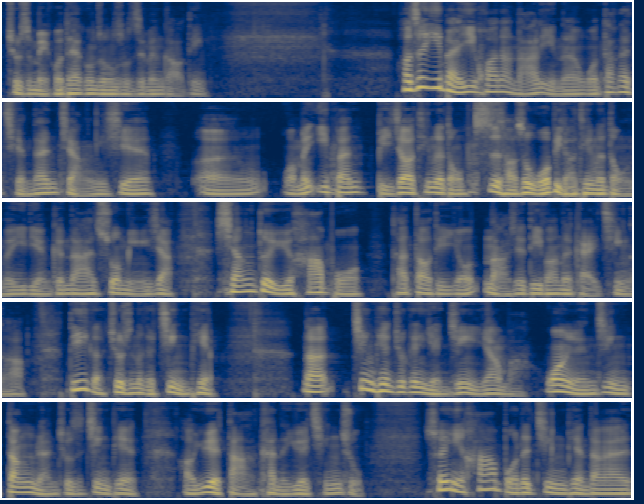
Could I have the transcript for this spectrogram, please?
就是美国太空总署这边搞定。好，这一百亿花到哪里呢？我大概简单讲一些，呃，我们一般比较听得懂，至少是我比较听得懂的一点，跟大家说明一下，相对于哈勃，它到底有哪些地方的改进哈？第一个就是那个镜片，那镜片就跟眼睛一样嘛，望远镜当然就是镜片啊，越大看得越清楚，所以哈勃的镜片大概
